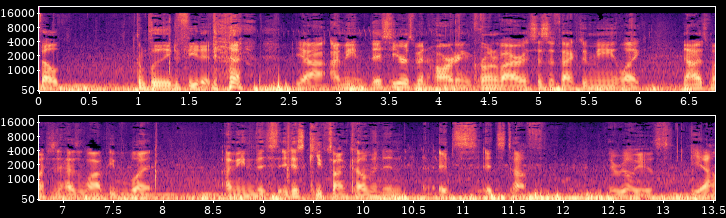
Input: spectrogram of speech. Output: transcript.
felt completely defeated. Yeah, I mean, this year has been hard, and coronavirus has affected me. Like, not as much as it has a lot of people, but I mean, this it just keeps on coming, and it's it's tough. It really is. yeah.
